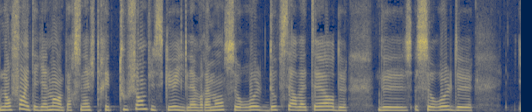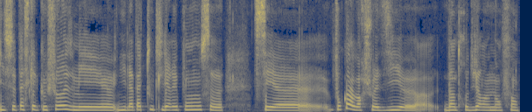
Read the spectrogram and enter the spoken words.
L'enfant est également un personnage très touchant puisqu'il a vraiment ce rôle d'observateur, de, de ce rôle de... Il se passe quelque chose mais euh, il n'a pas toutes les réponses. C'est pourquoi avoir choisi d'introduire un enfant?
